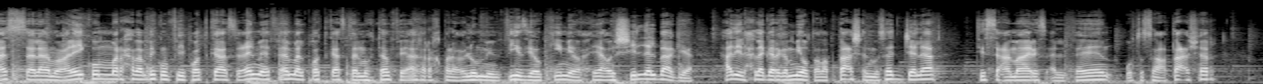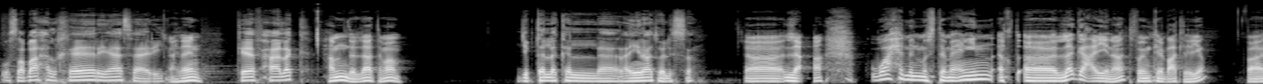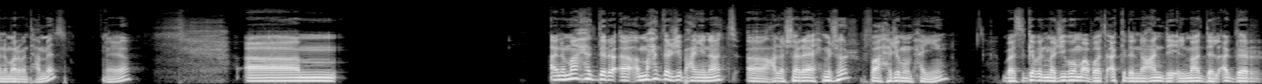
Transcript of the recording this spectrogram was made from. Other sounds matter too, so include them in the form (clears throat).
السلام عليكم. مرحبا بكم في بودكاست علم إف إم البودكاست المهتم في آخر أخبار علوم من فيزياء وكيمياء وإحياء والشلة الباقية. هذه الحلقة رقم 113 المسجلة 9 مارس 2019 وصباح الخير يا ساري. أهلين. كيف حالك؟ الحمد لله تمام. جبت لك العينات ولا لسه؟ آه لا. واحد من المستمعين اقت- آه لقى عينات فيمكن يبعث لي هي فأنا مرة متحمس. أيوه أنا ما حقدر آه ما حقدر أجيب عينات آه على شرايح مجهر فحجيبهم حيين. بس قبل ما أجيبهم أبغى أتأكد إنه عندي المادة اللي أقدر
